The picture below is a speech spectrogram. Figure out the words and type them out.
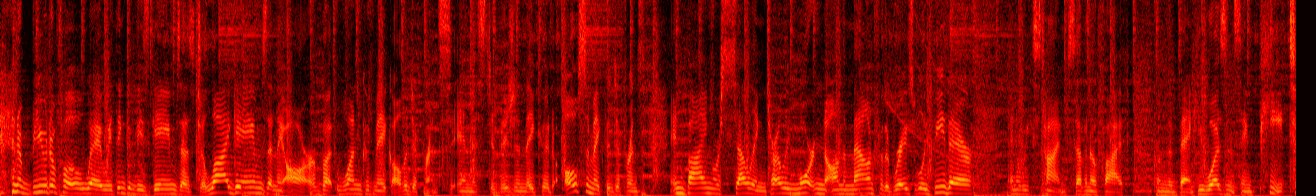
In a beautiful way, we think of these games as July games, and they are, but one could make all the difference in this division. They could also make the difference in buying or selling. Charlie Morton on the mound for the Braves. Will he be there? In a week's time, 7.05 from the bank. He was in St. Pete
